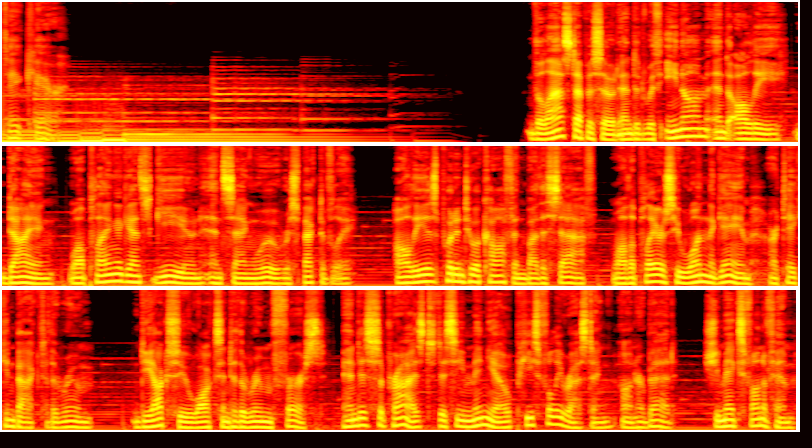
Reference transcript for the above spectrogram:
take care. The last episode ended with Il-nam and Ali dying while playing against Gi-hun and Sang-woo respectively. Ali is put into a coffin by the staff, while the players who won the game are taken back to the room. Deok-su walks into the room first and is surprised to see Minyo peacefully resting on her bed. She makes fun of him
